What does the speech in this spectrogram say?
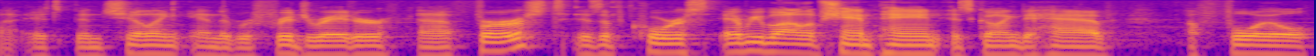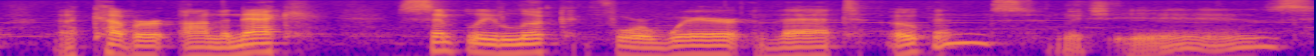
Uh, it's been chilling in the refrigerator. Uh, first is, of course, every bottle of champagne is going to have a foil cover on the neck simply look for where that opens, which is,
